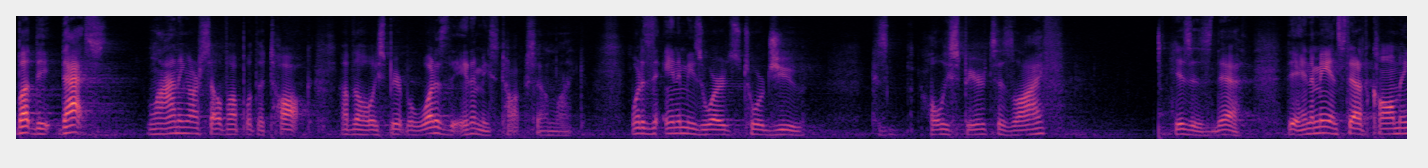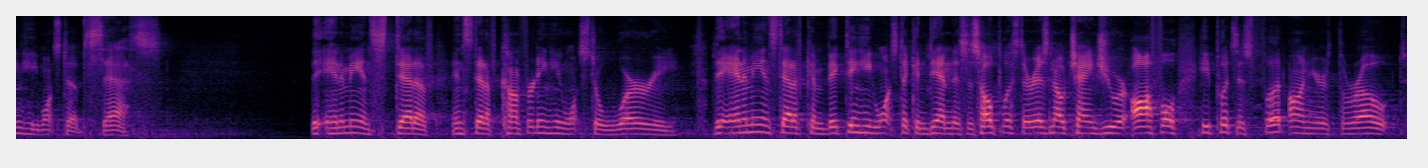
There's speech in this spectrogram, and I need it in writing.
But the, that's lining ourselves up with the talk of the Holy Spirit. But what does the enemy's talk sound like? What is the enemy's words towards you? Because Holy Spirit's his life. His is death. The enemy, instead of calming, he wants to obsess. The enemy, instead of, instead of comforting, he wants to worry. The enemy, instead of convicting, he wants to condemn. This is hopeless. There is no change. You are awful. He puts his foot on your throat.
